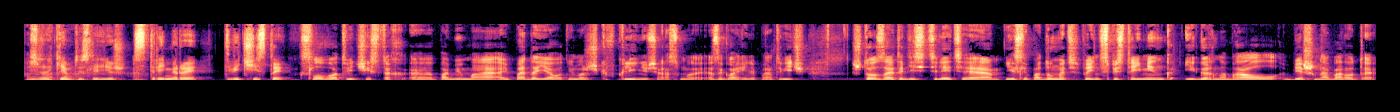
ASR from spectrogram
За посматриваю. кем ты следишь? Стримеры твичисты? К слову о твичистах, э, помимо iPad, я вот немножечко вклинюсь, раз мы заговорили про Twitch, что за это десятилетие, если подумать, в принципе, стриминг игр набрал бешеные обороты.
